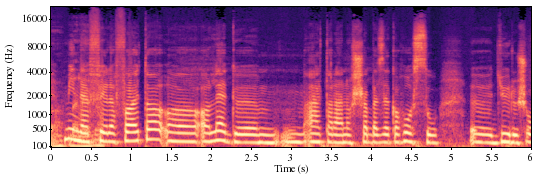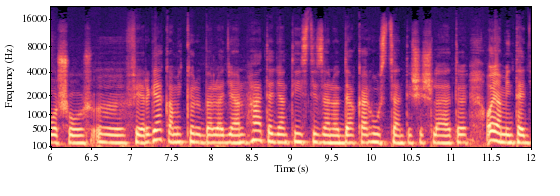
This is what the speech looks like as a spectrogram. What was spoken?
A Mindenféle belébe? fajta. A, a legáltalánosabb ezek a hosszú ö, gyűrűs orsó ö, férgek, ami körülbelül egy ilyen, hát egy ilyen 10-15, de akár 20 centis is lehet. Ö, olyan, mint egy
